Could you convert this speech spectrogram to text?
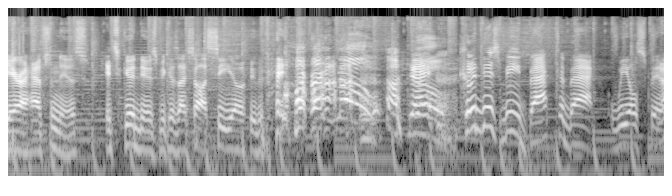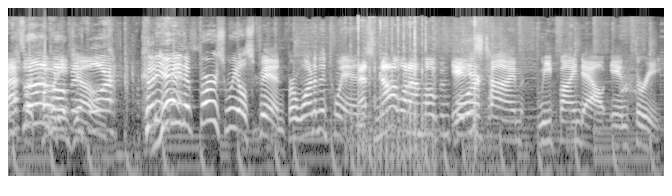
Gare, I have some news. It's good news because I saw a CEO through the paper. Oh, no. okay. Could this be back-to-back wheel spins That's for what I'm Cody hoping Jones? for. Could it Yes. be the first wheel spin for one of the twins? That's not what I'm hoping for. It is time we find out in three,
